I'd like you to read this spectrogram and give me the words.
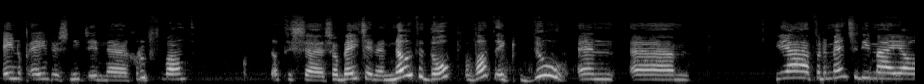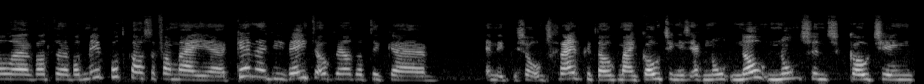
één op één, dus niet in groepsverband. Dat is zo'n beetje in een notendop wat ik doe. En ehm, ja, voor de mensen die mij al uh, wat, uh, wat meer podcasten van mij uh, kennen, die weten ook wel dat ik, en ik, zo omschrijf ik het ook, mijn coaching is echt no-nonsense coaching.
